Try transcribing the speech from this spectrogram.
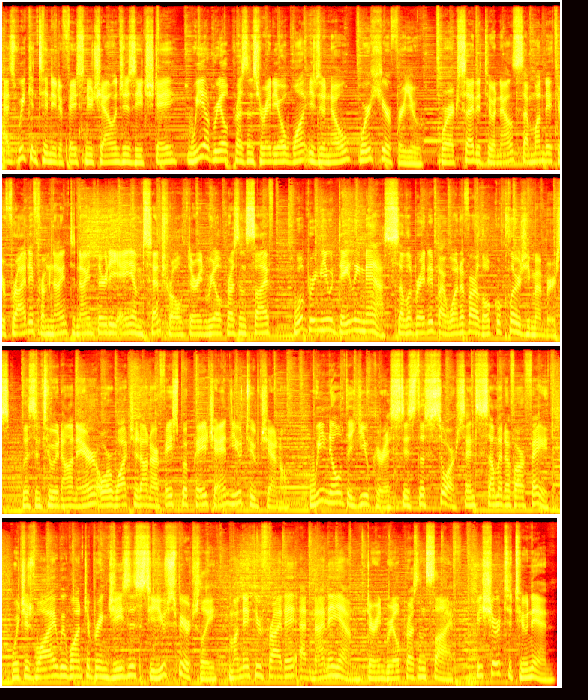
As we continue to face new challenges each day, we at Real Presence Radio want you to know we're here for you. We're excited to announce that Monday through Friday from 9 to 9:30 a.m. Central during Real Presence Live, we'll bring you a daily mass celebrated by one of our local clergy members. Listen to it on air or watch it on our Facebook page and YouTube channel. We know the Eucharist is the source and summit of our faith, which is why we want to bring Jesus to you spiritually Monday through Friday at 9 a.m. during Real Presence Live. Be sure to tune in.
